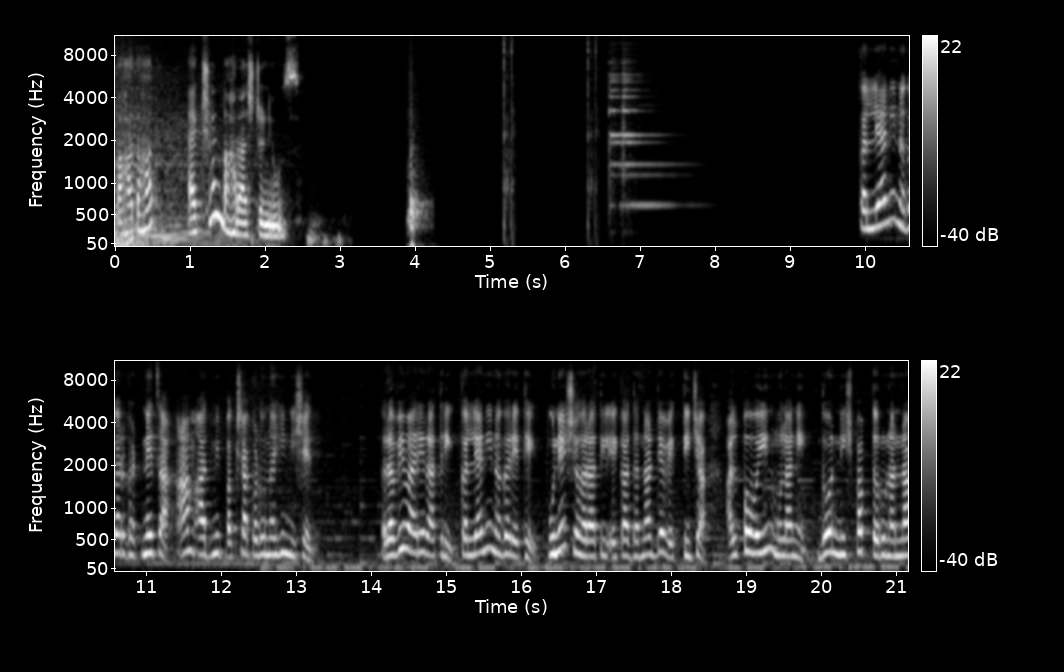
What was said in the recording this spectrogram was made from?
पाहत आहात ॲक्शन महाराष्ट्र न्यूज कल्याणी नगर घटनेचा आम आदमी पक्षाकडूनही निषेध. रविवारी रात्री कल्याणी नगर येथे पुणे शहरातील एका धनाढ्य व्यक्तीच्या अल्पवयीन मुलाने दोन निष्पाप तरुणांना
